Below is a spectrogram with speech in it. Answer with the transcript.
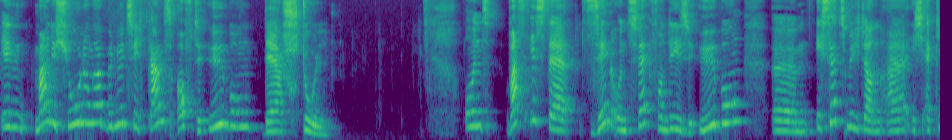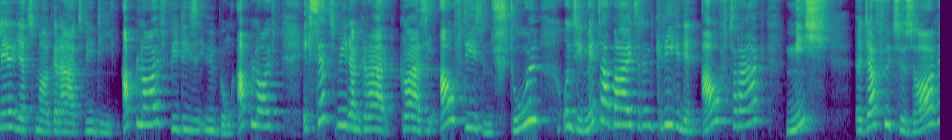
in meine Schulungen benutze ich ganz oft die Übung der Stuhl. Und was ist der Sinn und Zweck von dieser Übung? Ähm, ich setze mich dann, äh, ich erkläre jetzt mal gerade, wie die abläuft, wie diese Übung abläuft. Ich setze mich dann quasi auf diesen Stuhl und die Mitarbeiterinnen kriegen den Auftrag, mich äh, dafür zu sorgen,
